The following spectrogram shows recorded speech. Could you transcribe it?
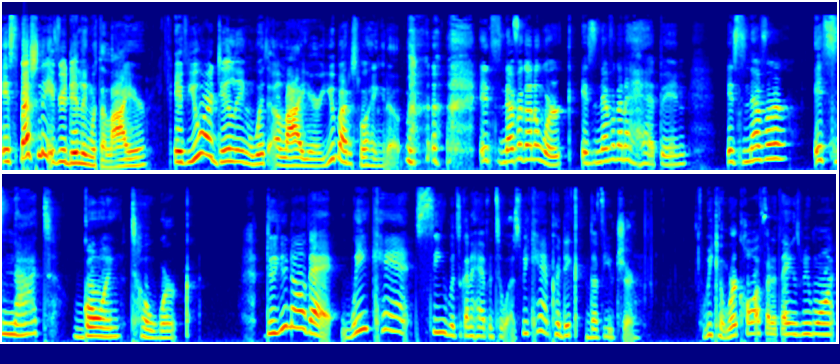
especially if you're dealing with a liar, if you are dealing with a liar, you might as well hang it up. it's never going to work. It's never going to happen. It's never, it's not going to work. Do you know that we can't see what's going to happen to us? We can't predict the future. We can work hard for the things we want.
